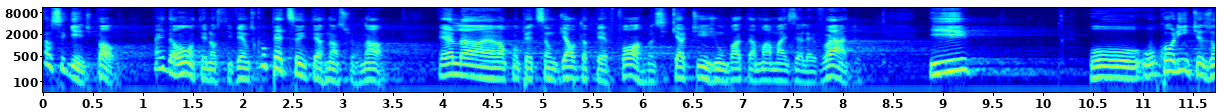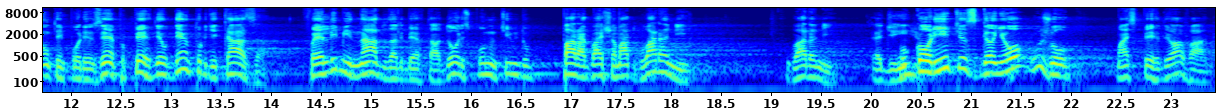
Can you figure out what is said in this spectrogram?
É o seguinte, Paulo, ainda ontem nós tivemos competição internacional. Ela é uma competição de alta performance que atinge um patamar mais elevado. E o, o Corinthians ontem, por exemplo, perdeu dentro de casa, foi eliminado da Libertadores por um time do Paraguai chamado Guarani. Guarani. É de O. Corinthians ganhou o jogo, mas perdeu a vaga.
